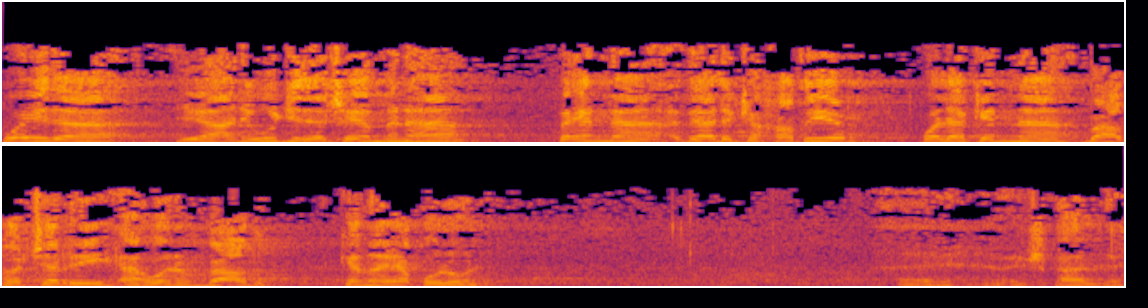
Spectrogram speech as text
وإذا يعني وجد شيء منها فإن ذلك خطير ولكن بعض الشر أهون من بعض كما يقولون. إيش قال؟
